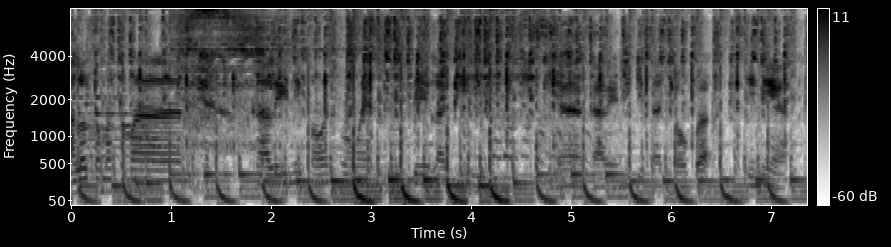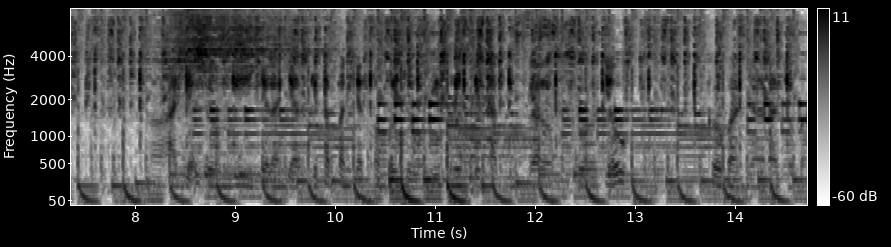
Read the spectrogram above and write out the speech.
Halo teman-teman, kali ini mau main GT lagi. Ya, kali ini kita coba ini ya, uh, ajak zombie jalan-jalan. Kita pencet tombol zombie, terus kita tinggal ke jauh ke bandara coba.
